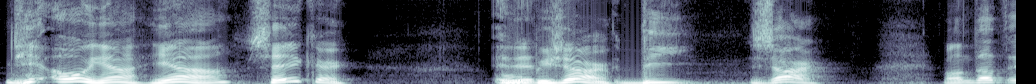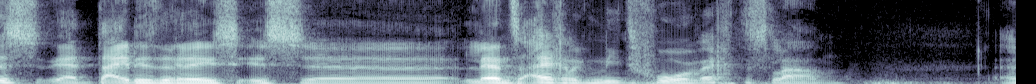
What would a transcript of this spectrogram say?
Ja, oh ja, ja, zeker. Hoe bizar. Bizar. Want dat is, ja, tijdens de race is Lens eigenlijk niet voor weg te slaan. Eh,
